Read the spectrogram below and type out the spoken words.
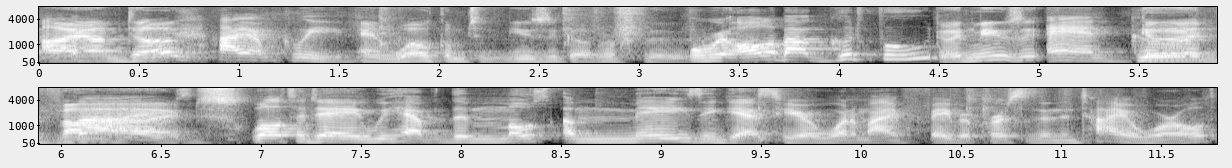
Hi, I'm Doug, Hi, I'm Cleve. and welcome to Music Over Food. Where we're all about good food Good music and good, Good vibes. vibes. Well, today we have the most amazing guest here, one of my favorite persons in the entire world.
